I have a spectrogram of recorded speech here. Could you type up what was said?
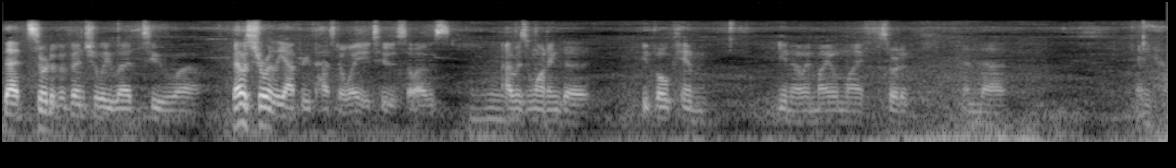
that sort of eventually led to uh, that was shortly after he passed away too. So I was I was wanting to evoke him, you know, in my own life, sort of, and uh, anyhow,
